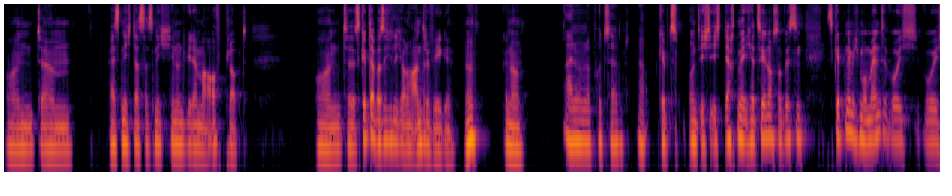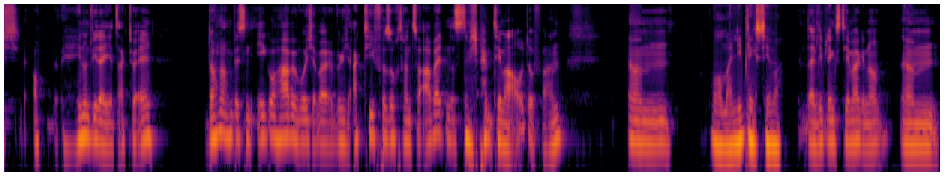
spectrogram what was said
Und ähm, heißt nicht, dass das nicht hin und wieder mal aufploppt. Und äh, es gibt aber sicherlich auch noch andere Wege. Ne? Genau. 100 Prozent, ja. Gibt's. Und ich, ich dachte mir, ich erzähle noch so ein bisschen. Es gibt nämlich Momente, wo ich, wo ich auch hin und wieder jetzt aktuell doch noch ein bisschen Ego habe, wo ich aber wirklich aktiv versuche, daran zu arbeiten. Das ist nämlich beim Thema Autofahren. Ähm, oh, mein Lieblingsthema. Dein Lieblingsthema, genau. Ähm,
